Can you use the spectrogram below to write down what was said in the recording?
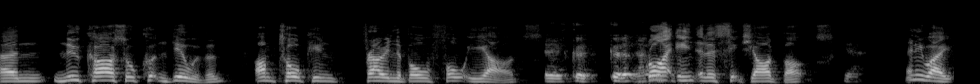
and Newcastle couldn't deal with them. I'm talking throwing the ball 40 yards. Yeah, good, good at that. Right into the six yard box. Yeah. Anyway,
